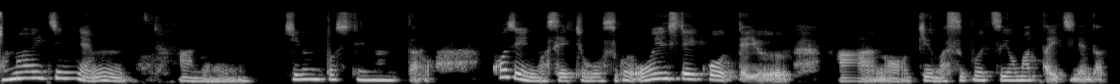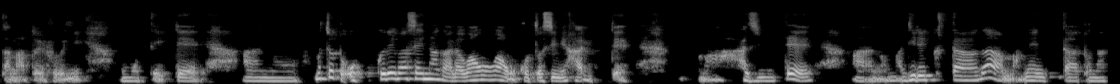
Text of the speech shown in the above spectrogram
この一年、あの、機運としてなんだろう、個人の成長をすごい応援していこうっていう、あの、機運がすごい強まった一年だったなというふうに思っていて、あの、まあ、ちょっと遅ればせながらワンオンワンを今年に入って、まあ、始めて、あの、まあ、ディレクターが、まあ、メンターとなっ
